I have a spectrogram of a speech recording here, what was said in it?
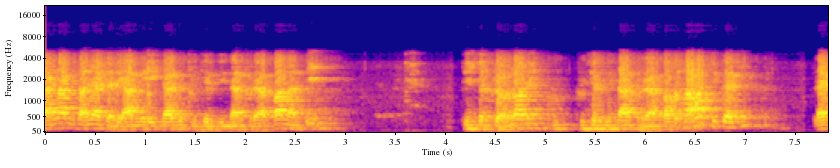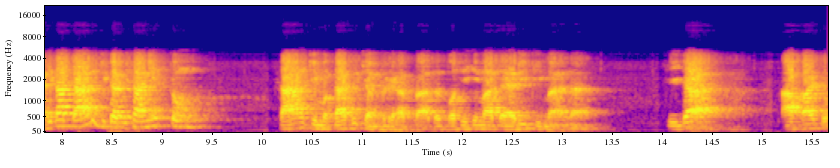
karena misalnya dari Amerika itu bujur bintang berapa nanti di Cerdono nih bujur bintang berapa pesawat juga gitu. Nah kita sekarang juga bisa ngitung. Sekarang di Mekah itu jam berapa atau posisi matahari di mana. Jika apa itu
